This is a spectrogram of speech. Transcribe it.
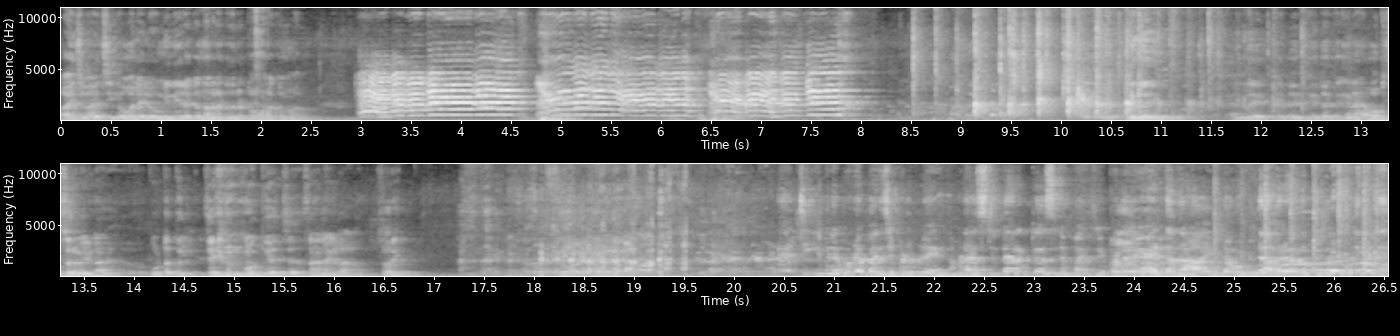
വായിച്ച് വായിച്ച് ഈ ഓലയിൽ ഉമിനീരൊക്കെ നിറഞ്ഞിട്ട് ടോണൊക്കെ മാറും. ഇത് ഇത് ഇത് ഇതൊക്കെ ഇങ്ങനെ ഒബ്സർവ് ചെയ്യുന്ന കൂട്ടത്തിൽ ചെയ്യാൻ നോക്കി വെച്ച സാധനങ്ങളാണ്. സോറി ഞങ്ങളുടെ ടീമിനെ മുഴുവൻ പരിചയപ്പെടുമ്പോഴേ നമ്മുടെ അസിസ്റ്റന്റ് ഡയറക്ടേഴ്സിനെ പരിചയപ്പെടേണ്ടതാ. ഇവിടെ ഉണ്ട്. അവരൊന്ന് മുമ്പോട്ട് വിളിക്കട്ടെ.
